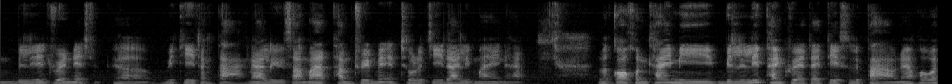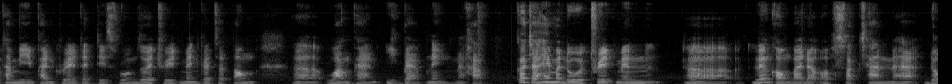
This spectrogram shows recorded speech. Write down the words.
ำ biliary drainage วิธีต่างๆนะหรือสามารถทำ treatment etiology ได้หรือไม่นะฮะแล้วก็คนไข้มี biliary pancreatitis หรือเปล่านะเพราะว่าถ้ามี pancreatitis ร่วมด้วย treatment ก็จะต้องอวางแผนอีกแบบหนึ่งนะครับ ก็จะให้มาดู treatment เเรื่องของ bile duct obstruction นะฮะโด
